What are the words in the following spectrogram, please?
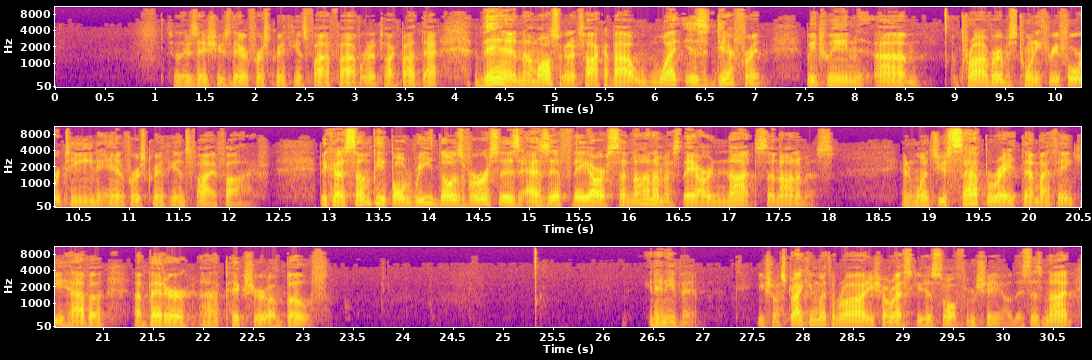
So there's issues there. 1 Corinthians 5 5, we're going to talk about that. Then I'm also going to talk about what is different between um, Proverbs 23 14 and 1 Corinthians 5 5. Because some people read those verses as if they are synonymous. They are not synonymous. And once you separate them, I think you have a, a better uh, picture of both. In any event, you shall strike him with a rod, you shall rescue his soul from Sheol. This is not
